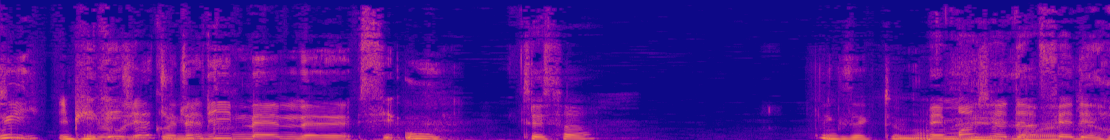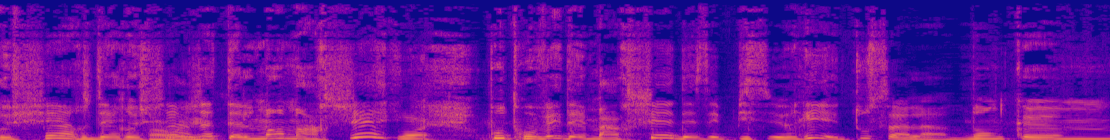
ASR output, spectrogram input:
Oui. Et puis déjà tu te dis même euh, c'est où? C'est ça. Exactement. Mais moi, j'ai déjà ouais. fait des recherches, des recherches, Ah oui. j'ai tellement marché Ouais. pour trouver des marchés, des épiceries et tout ça là. Donc, euh,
